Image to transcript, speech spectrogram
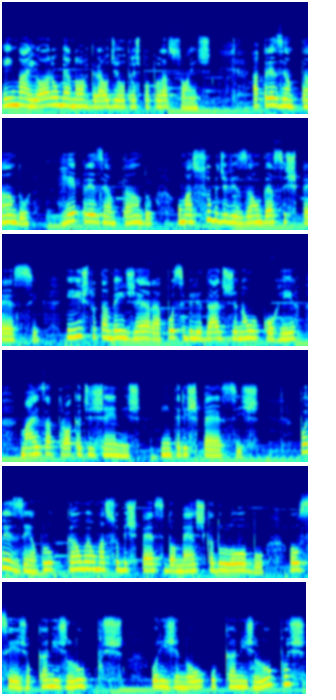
em maior ou menor grau de outras populações, apresentando representando uma subdivisão dessa espécie, e isto também gera a possibilidade de não ocorrer mais a troca de genes interespécies. Por exemplo, o cão é uma subespécie doméstica do lobo, ou seja, o Canis lupus originou o Canis lupus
